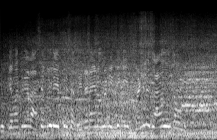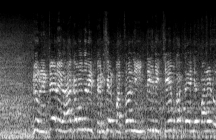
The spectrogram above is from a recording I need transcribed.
ముఖ్యమంత్రి గారు అసెంబ్లీలో చెప్పారు సార్ రిటైర్డ్ అయిన వాళ్ళని ఇంటికి బండిలో జాగ్రత్త నువ్వు రిటైర్డ్ కాకముందు నీ పెన్షన్ పత్రాన్ని నీ ఇంటికి నీ చేపకొస్తాయని చెప్పన్నాడు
